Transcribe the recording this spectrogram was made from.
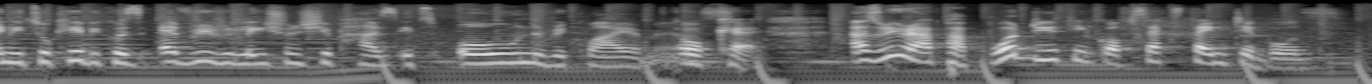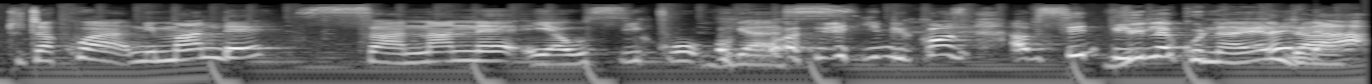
and it's okay because every relationship has its own requirements. Okay. As we wrap up, what do you think of sex timetables? Tutakuwa ni Monday saa nane ya usiku. Yes. because I've seen people Vile kunaenda,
